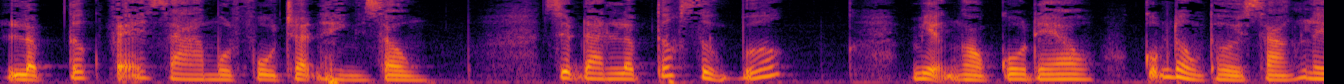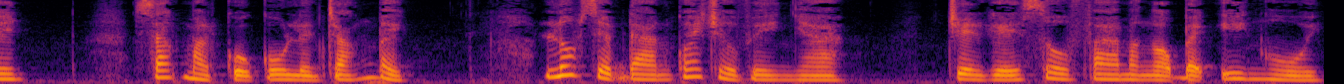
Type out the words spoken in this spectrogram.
Lập tức vẽ ra một phù trận hình rồng. Diệp Đàn lập tức dừng bước, Miệng ngọc cô đeo cũng đồng thời sáng lên, Sắc mặt của cô lên trắng bệch. Lúc Diệp Đàn quay trở về nhà, Trên ghế sofa mà Ngọc Bạch Y ngồi,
